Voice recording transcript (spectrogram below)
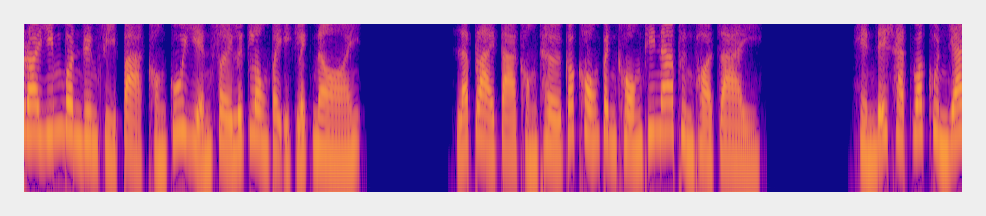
รอยยิ้มบนริมฝีปากของกู้เหยียนเฟยลึกลงไปอีกเล็กน้อย และปลายตาของเธอก็โค้งเป็นโค้งที่น่าพึงพอใจ เห็นได้ชัดว่าคุณย่า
